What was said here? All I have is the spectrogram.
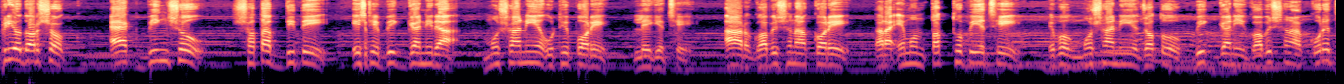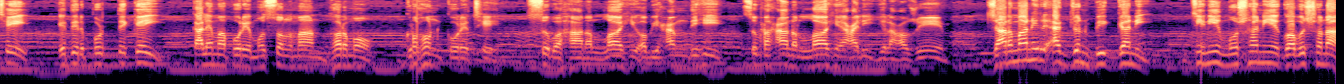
প্রিয় দর্শক, এক বিংশ শতাব্দীতে এসে বিজ্ঞানীরা মশা নিয়ে উঠে পড়ে লেগেছে। আর গবেষণা করে তারা এমন তথ্য পেয়েছে এবং মশা নিয়ে যত বিজ্ঞানী গবেষণা করেছে, এদের প্রত্যেকেই কালেমা পড়ে মুসলমান ধর্ম গ্রহণ করেছে। সুবহান অবিহামদিহি জার্মানির একজন বিজ্ঞানী, যিনি মশা নিয়ে গবেষণা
